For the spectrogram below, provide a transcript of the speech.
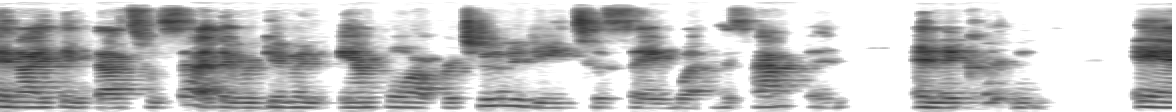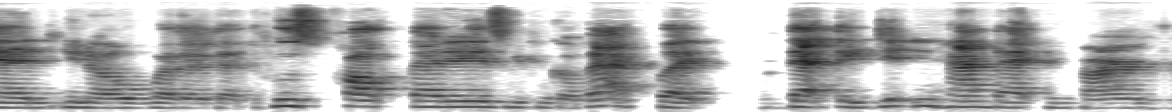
And i think that's what's sad. They were given ample opportunity to say what has happened and they couldn't and you know whether that whose fault that is we can go back but that they didn't have that environment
